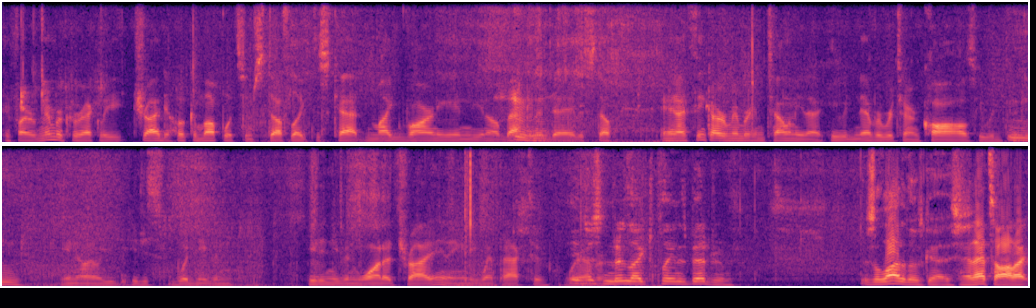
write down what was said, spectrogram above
if I remember correctly, tried to hook him up with some stuff like this cat Mike Varney and you know back in the mm-hmm. day this stuff. And I think I remember him telling me that he would never return calls. He would, mm. you know, he, he just wouldn't even. He didn't even want to try anything, and he went back to He just liked to play in his bedroom. There's a lot of those guys. Now, that's all. I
